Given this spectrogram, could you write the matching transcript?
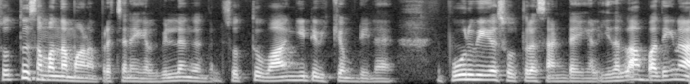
சொத்து சம்பந்தமான பிரச்சனைகள் வில்லங்கங்கள் சொத்து வாங்கிட்டு விற்க முடியல பூர்வீக சொத்தில் சண்டைகள் இதெல்லாம் பார்த்திங்கன்னா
